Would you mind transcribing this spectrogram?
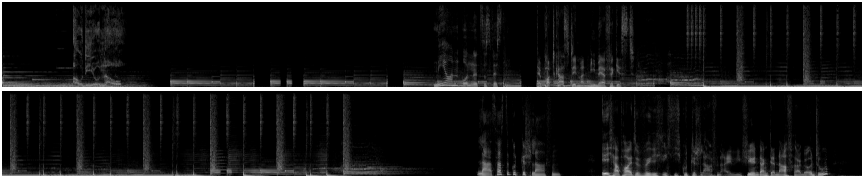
Audio Now. Neon unnützes Wissen. Der Podcast, den man nie mehr vergisst. Lars, hast du gut geschlafen? Ich habe heute wirklich richtig gut geschlafen, Ivy. Vielen Dank der Nachfrage. Und du?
